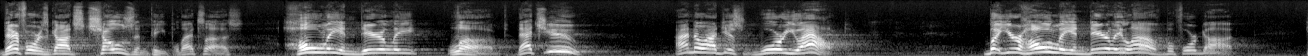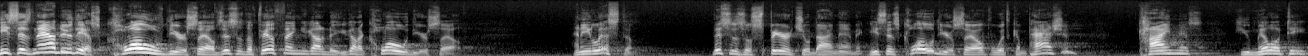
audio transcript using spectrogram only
Therefore, as God's chosen people, that's us, holy and dearly loved. That's you. I know I just wore you out, but you're holy and dearly loved before God. He says, now do this clothe yourselves. This is the fifth thing you got to do. You got to clothe yourself. And he lists them. This is a spiritual dynamic. He says, clothe yourself with compassion, kindness, humility,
